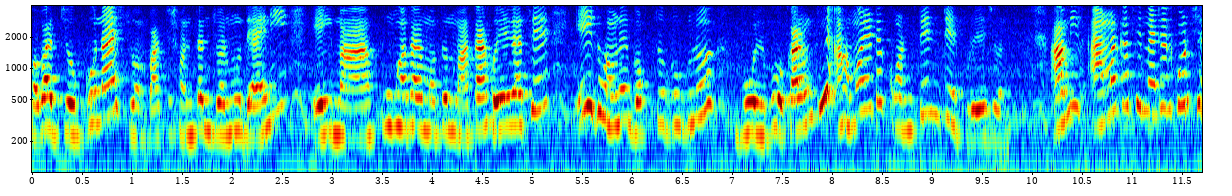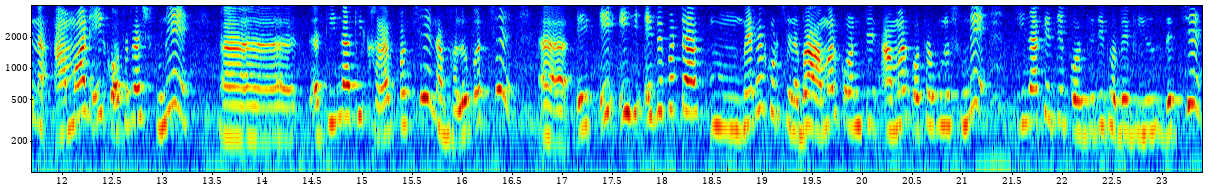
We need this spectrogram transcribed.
হবার যোগ্য নয় বাচ্চা সন্তান জন্ম দেয়নি, এই মা, কুমাতার মতন মাতা হয়ে গেছে, এই ধরনের বক্তব্যগুলো বলব। কারণ কি? আমার একটা কন্টেন্টের প্রয়োজন। আমি, আমার কাছে ম্যাটার করছে না। আমার এই কথাটা শুনে টিনা কি খারাপ পাচ্ছে না ভালো পাচ্ছে? এই- এই ব্যাপারটা ম্যাটার করছে না। বা আমার কন্টেন্ট আমার কথাগুলো শুনে টিনাকে যে পজিটিভভাবে ভিউজ দিচ্ছে,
